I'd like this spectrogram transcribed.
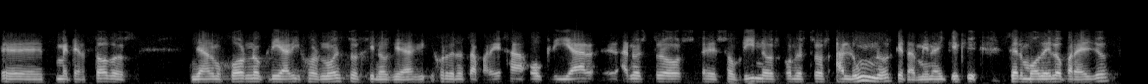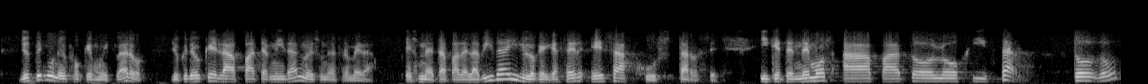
eh, meter todos, ya a lo mejor no criar hijos nuestros, sino criar hijos de nuestra pareja o criar a nuestros eh, sobrinos o nuestros alumnos, que también hay que, ser modelo para ellos. Yo tengo un enfoque muy claro. Yo creo que la paternidad no es una enfermedad, es una etapa de la vida y lo que hay que hacer es ajustarse y que tendemos a patologizar todo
